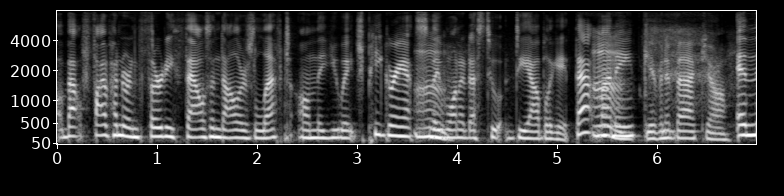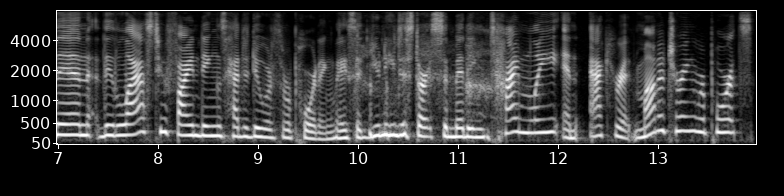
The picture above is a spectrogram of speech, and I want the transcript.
about five hundred and thirty thousand dollars left on the UHP grant. So they wanted us to deobligate that money. Giving it back, y'all. And then the last two findings had to do with reporting. They said you need to start submitting timely and accurate monitoring reports,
